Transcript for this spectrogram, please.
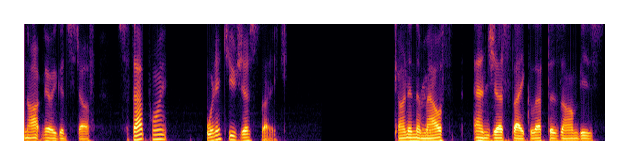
not very good stuff. So at that point, wouldn't you just like gun in the Right. mouth and just like let the zombies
